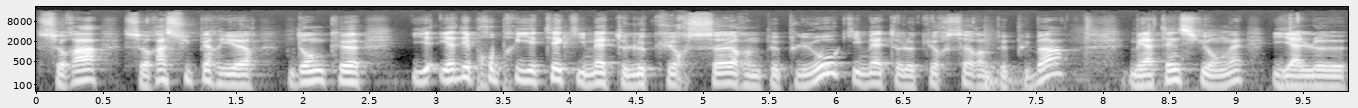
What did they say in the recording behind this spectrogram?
sera, sera supérieur. Donc euh, il y, a des propriétés qui mettent le curseur un peu plus haut, qui mettent le curseur un peu plus bas. Mais attention, hein, il y a, le,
